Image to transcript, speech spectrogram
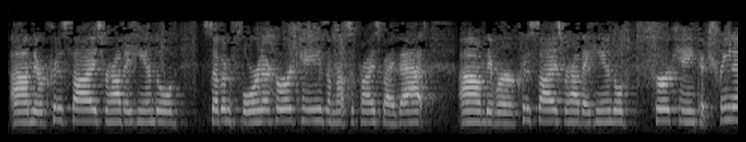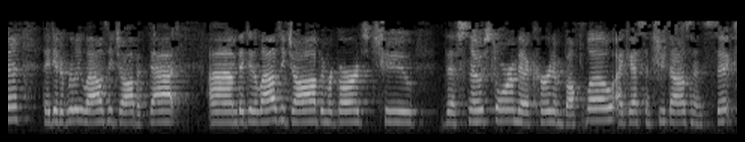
Um, they were criticized for how they handled southern Florida hurricanes. I'm not surprised by that. Um, they were criticized for how they handled Hurricane Katrina. They did a really lousy job at that. Um, they did a lousy job in regards to the snowstorm that occurred in Buffalo, I guess in 2006.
